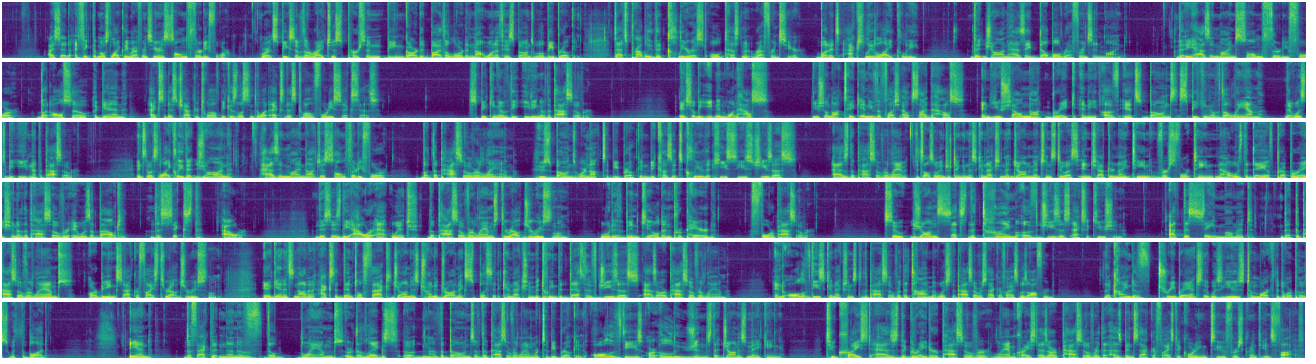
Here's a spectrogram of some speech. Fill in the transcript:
I said I think the most likely reference here is Psalm 34, where it speaks of the righteous person being guarded by the Lord, and not one of his bones will be broken. That's probably the clearest Old Testament reference here, but it's actually likely that John has a double reference in mind. That he has in mind Psalm 34, but also, again, Exodus chapter 12 because listen to what Exodus 12:46 says. Speaking of the eating of the Passover. It shall be eaten in one house. You shall not take any of the flesh outside the house, and you shall not break any of its bones. Speaking of the lamb that was to be eaten at the Passover. And so it's likely that John has in mind not just Psalm 34, but the Passover lamb whose bones were not to be broken because it's clear that he sees Jesus as the Passover lamb. It's also interesting in this connection that John mentions to us in chapter 19, verse 14. Now it was the day of preparation of the Passover, it was about the sixth hour. This is the hour at which the Passover lambs throughout Jerusalem would have been killed and prepared for Passover. So John sets the time of Jesus' execution at the same moment that the Passover lambs are being sacrificed throughout Jerusalem. Again, it's not an accidental fact. John is trying to draw an explicit connection between the death of Jesus as our Passover lamb and all of these connections to the Passover, the time at which the Passover sacrifice was offered, the kind of tree branch that was used to mark the doorposts with the blood, and the fact that none of the lambs or the legs, uh, none of the bones of the Passover lamb were to be broken. All of these are allusions that John is making to Christ as the greater Passover lamb, Christ as our Passover that has been sacrificed according to 1 Corinthians 5.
